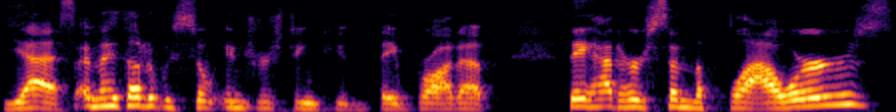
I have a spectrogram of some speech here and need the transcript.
Yes. And I thought it was so interesting too. They brought up, they had her send the flowers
